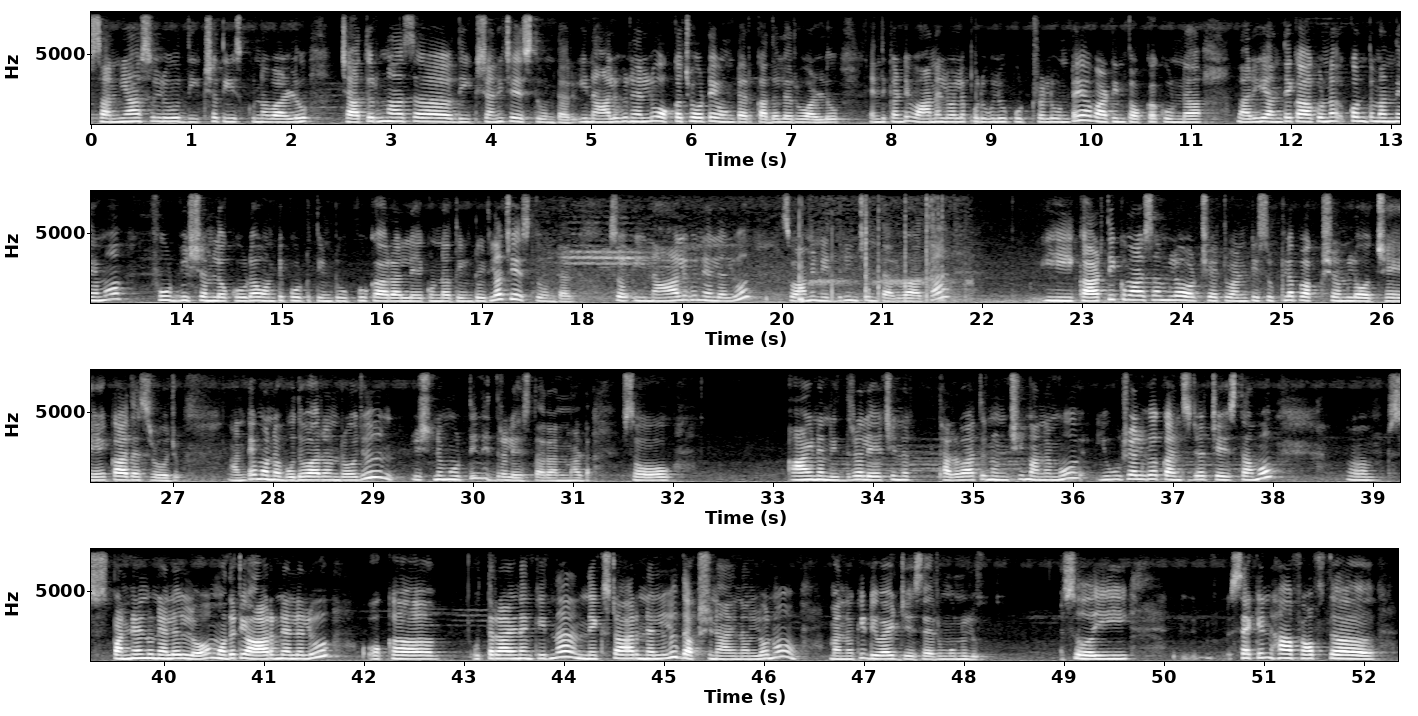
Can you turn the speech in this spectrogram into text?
సన్యాసులు దీక్ష తీసుకున్న వాళ్ళు చాతుర్మాస దీక్ష అని చేస్తూ ఉంటారు. ఈ నాలుగు నెలలు ఒక్క చోటే ఉంటారు కదలరు వాళ్ళు. ఎందుకంటే వానల వల్ల పురుగులు పుట్రలు ఉంటాయి వాటిని తొక్కకుండా. మరి అంతేకాకుండా కొంతమంది ఏమో ఫుడ్ విషయంలో కూడా ఒంటిపూట తింటూ ఉప్పు కారాలు లేకుండా తింటూ ఇట్లా చేస్తూ ఉంటారు. సో ఈ నాలుగు నెలలు స్వామి నిద్రించిన తర్వాత ఈ కార్తీక మాసంలో వచ్చేటువంటి శుక్లపక్షంలో వచ్చే ఏకాదశి రోజు. అంటే మొన్న బుధవారం రోజు విష్ణుమూర్తి నిద్రలేస్తారనమాట సో ఆయన నిద్ర లేచిన తర్వాత నుంచి మనము యూజువల్గా కన్సిడర్ చేస్తాము. పన్నెండు నెలల్లో మొదటి ఆరు నెలలు ఒక ఉత్తరాయణం కింద నెక్స్ట్ ఆరు నెలలు దక్షిణాయనంలోనూ మనకి డివైడ్ చేశారు మునులు. సో ఈ second half of the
